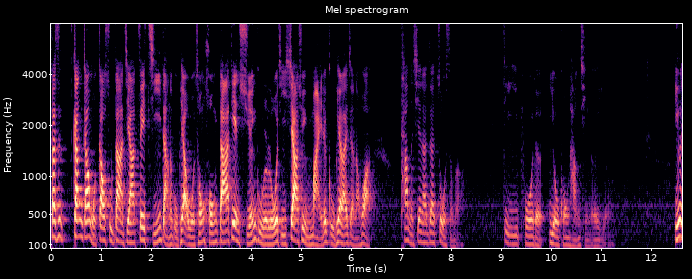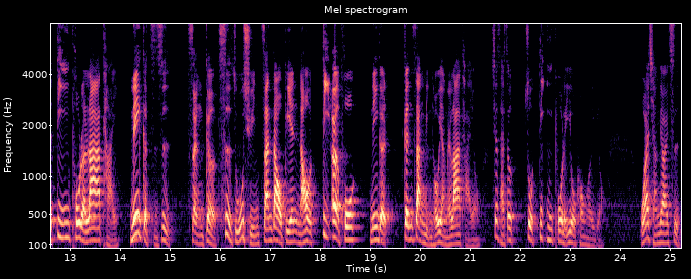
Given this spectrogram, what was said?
但是刚刚我告诉大家，这几档的股票，我从宏达电选股的逻辑下去买的股票来讲的话，他们现在在做什么？第一波的诱空行情而已哦。因为第一波的拉抬，那个只是整个次族群沾到边，然后第二波那个。跟上领头羊的拉抬哦，现在才是做第一波的诱空而已哦。我要强调一次，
